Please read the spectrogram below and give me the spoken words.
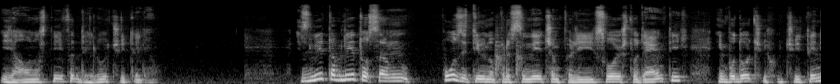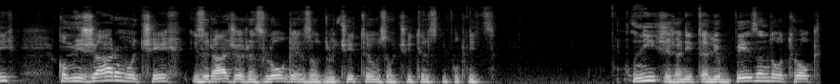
javnosti v delo učiteljev. Iz leta v leto sem pozitivno presenečen pri svojih študentih in bodočih učiteljih, ko mi žarom v očeh izražajo razloge za odločitev za učiteljski poklic. V njih želite ljubezen do otrok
